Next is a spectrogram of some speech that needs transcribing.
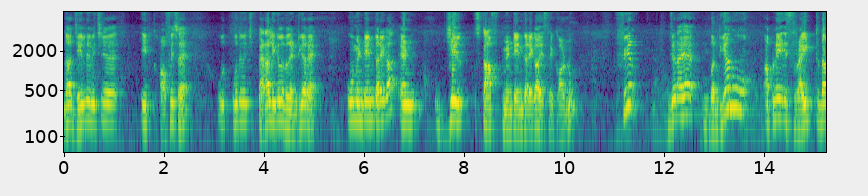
ਦਾ ਜੇਲ੍ਹ ਦੇ ਵਿੱਚ ਇੱਕ ਆਫਿਸ ਹੈ ਉਹ- ਉਹਦੇ ਵਿੱਚ ਪੈਰਾਲੀਗਲ ਵਲੰਟੀਅਰ ਹੈ, ਉਹ ਮੇਨਟੇਨ ਕਰੇਗਾ ਐਂਡ ਜੇਲ੍ਹ ਸਟਾਫ ਮੇਨਟੇਨ ਕਰੇਗਾ ਇਸ ਰਿਕਾਰਡ ਨੂੰ। ਫਿਰ ਜਿਹੜਾ ਹੈ, ਬੰਦੀਆਂ ਨੂੰ ਆਪਣੇ ਇਸ ਰਾਈਟ ਦਾ,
